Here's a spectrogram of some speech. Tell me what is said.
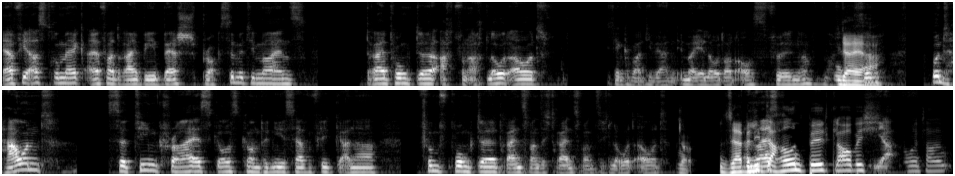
R4 Astromech, Alpha 3B Bash, Proximity Mines, 3 Punkte, 8 von 8 Loadout. Ich denke mal, die werden immer ihr Loadout ausfüllen, ne? Macht Ja, Sinn. ja. Und Hound, 13 Cries, Ghost Company, Seven Fleet Gunner, 5 Punkte, 23, 23 Loadout. Sehr beliebter heißt- Hound-Bild, glaube ich. Ja. Momentan.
